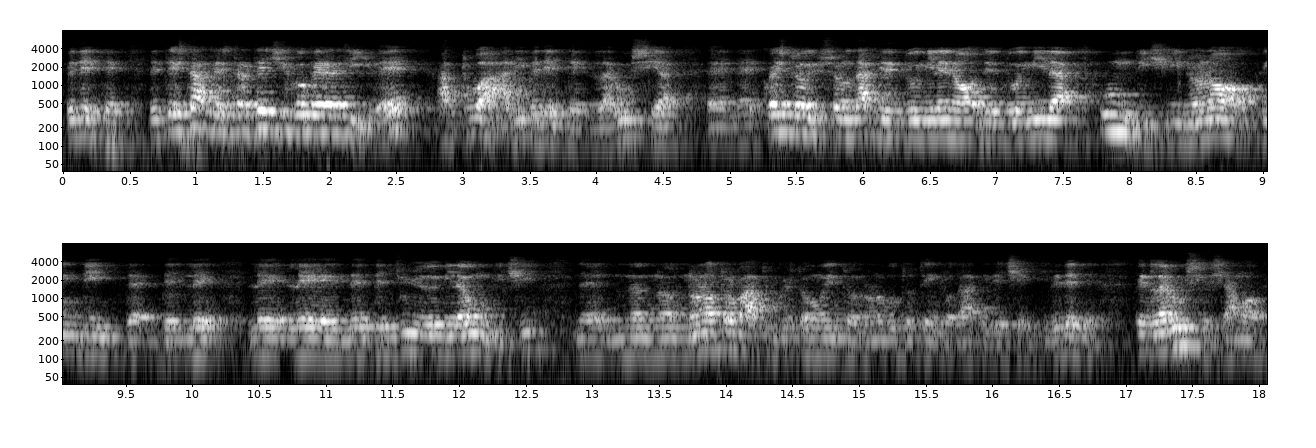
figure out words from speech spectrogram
Vedete, le testate strategiche operative attuali, vedete la Russia, eh, eh questi sono dati del, 2009, del 2011, non ho quindi de, de, le, le, de, del giugno 2011, eh, non, non, ho trovato in questo momento, non ho avuto tempo dati recenti. Vedete, per la Russia siamo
